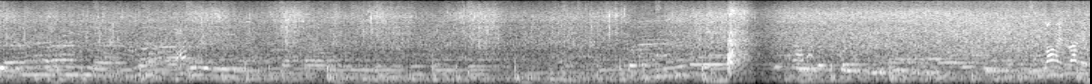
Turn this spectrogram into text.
Yeah. Bakit? Bakit?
